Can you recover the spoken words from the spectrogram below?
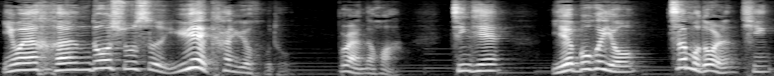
因为很多书是越看越糊涂，不然的话，今天也不会有这么多人听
